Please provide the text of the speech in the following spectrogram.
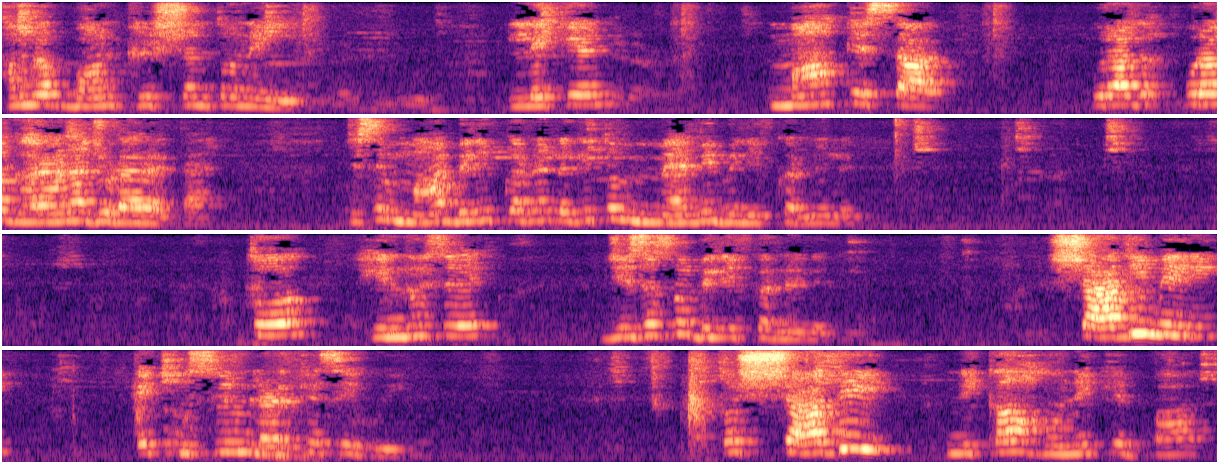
हम लोग बॉर्न क्रिश्चियन तो नहीं है। लेकिन माँ के साथ पूरा पूरा घराना जुड़ा रहता है। जैसे माँ बिलीव करने लगी तो मैं भी बिलीव करने लगी। तो हिंदू से जीसस में बिलीव करने लगी। शादी मेरी एक मुस्लिम लड़के से हुई। तो शादी निकाह होने के बाद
